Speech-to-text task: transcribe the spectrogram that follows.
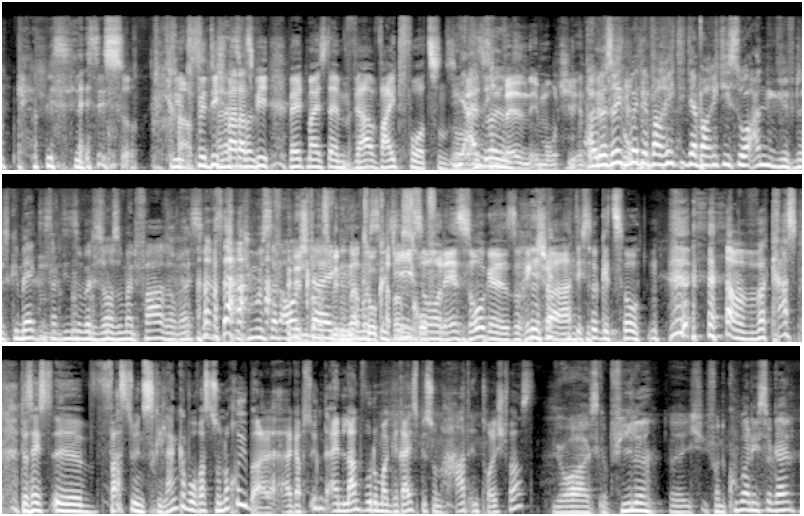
kein bisschen. Es ist so. Für dich war das wie Weltmeister im Weitfurzen so. Ja, also- Wellen-Emoji hinter Aber recht gemerkt, der war richtig, der war richtig so angegriffen. Das gemerkt, das hat ihn so, weil das war so mein Fahrer, weißt du? Ich muss dann das aussteigen. eine und dann musste ich- Naturkatastrophe. so, der ist so, ge- so Rikscha hat dich so gezogen. Aber war krass. Das heißt, äh, warst du in Sri Lanka? Wo warst du noch überall? Gab es irgendein Land, wo du mal gereist bist und hart enttäuscht warst? Ja, es gab viele. Äh, Ich, fand Kuba nicht so geil.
